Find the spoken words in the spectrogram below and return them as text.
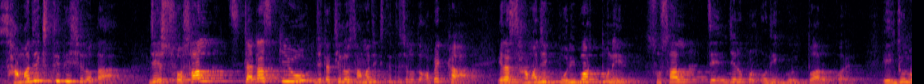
সামাজিক স্থিতিশীলতা, যে সোশ্যাল স্ট্যাটাস কিউ যেটা ছিল, সামাজিক স্থিতিশীলতা অপেক্ষা, এরা সামাজিক পরিবর্তনের সোশ্যাল চেঞ্জের উপর অধিক গুরুত্ব আরোপ করেন। এই জন্য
